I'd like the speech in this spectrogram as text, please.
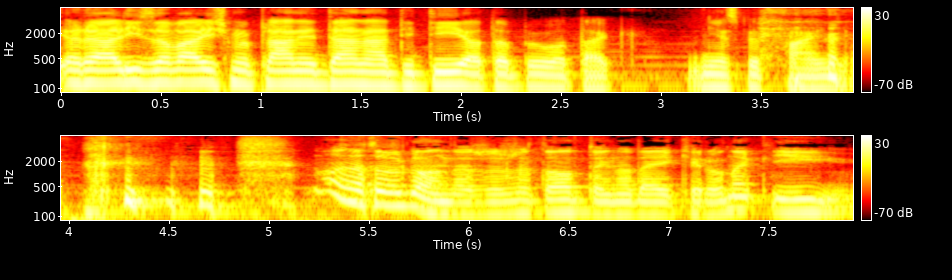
realizowaliśmy plany Dana Didio, to było tak niezbyt fajnie. No na to wygląda, że, że to tutaj nadaje kierunek i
